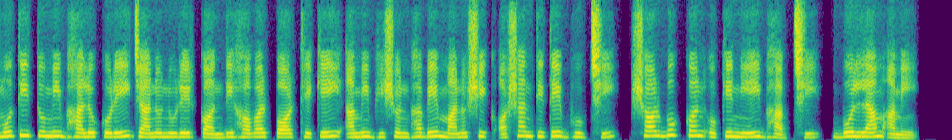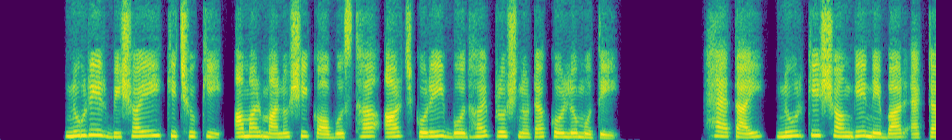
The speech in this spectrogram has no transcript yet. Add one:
মতি, তুমি ভালো করেই জানো নূরের কন্দি হওয়ার পর থেকেই আমি ভীষণভাবে মানসিক অশান্তিতে ভুগছি। সর্বক্ষণ ওকে নিয়েই ভাবছি, বললাম আমি। নূরের বিষয়েই কিছু কি? আমার মানসিক অবস্থা আর্চ করেই বোধহয় প্রশ্নটা করল মতি। হ্যাঁ তাই, নূরকে সঙ্গে নেবার একটা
